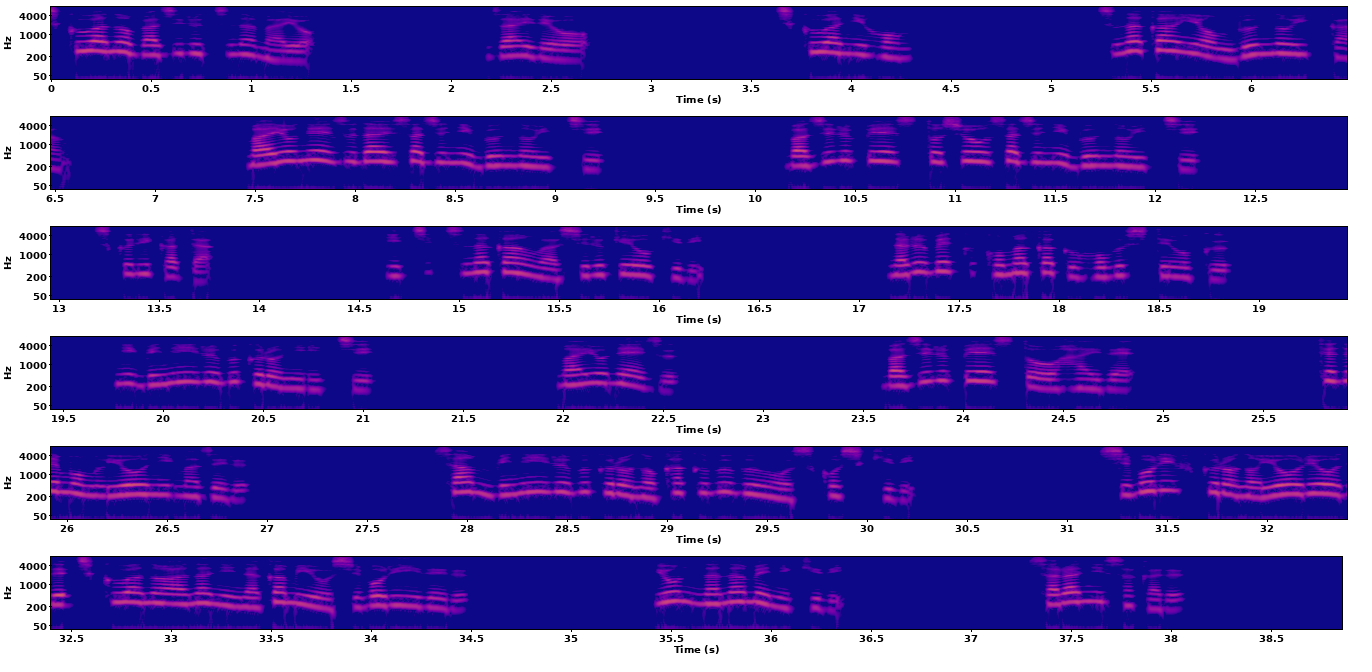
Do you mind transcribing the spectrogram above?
ちくわのバジルツナマヨ。材料。ちくわ2本。ツナ缶4分の1缶。マヨネーズ大さじ2分の1。バジルペースト小さじ2分の1。作り方。1ツナ缶は汁気を切り。なるべく細かくほぐしておく。2ビニール袋に1。マヨネーズ。バジルペーストを入れ。手でも無用に混ぜる。3ビニール袋の各部分を少し切り。絞り袋の容量でちくわの穴に中身を絞り入れる。4斜めに切り。皿に盛る。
